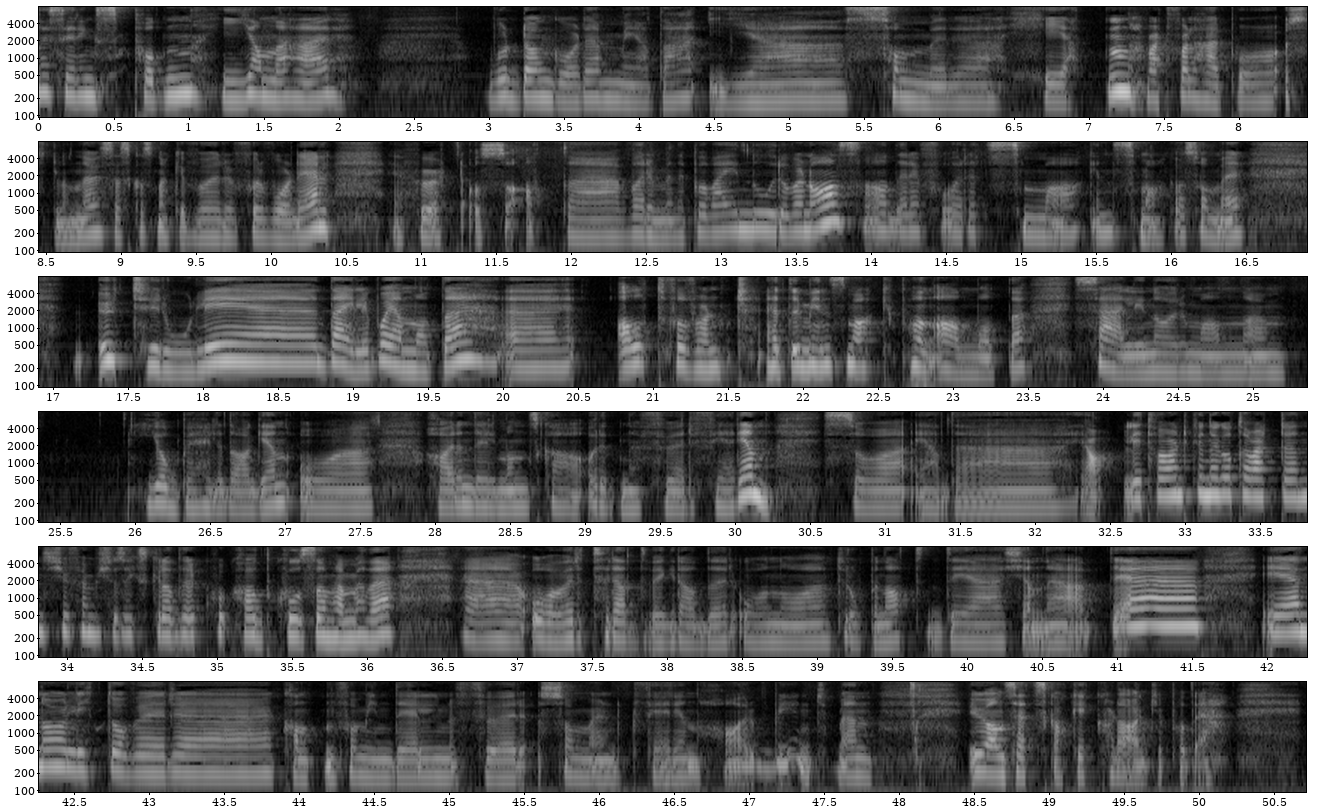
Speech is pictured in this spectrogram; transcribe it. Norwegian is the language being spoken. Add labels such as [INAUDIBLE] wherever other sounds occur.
Organiseringspodden. Janne her. Hvordan går det med deg i eh, sommerheten? I hvert fall her på Østlandet, hvis jeg skal snakke for, for vår del. Jeg hørte også at uh, varmen er på vei nordover nå, så dere får smak, en smak av sommer. Utrolig eh, deilig på en måte. Altfor varmt etter min smak på en annen måte. Særlig når man jobber hele dagen og har en del man skal ordne før ferien, så er det ja, litt for varmt. Kunne godt ha vært en 25-26 grader. Hadde kosa meg med det. Eh, over 30 grader og nå tropenatt, det kjenner jeg Det er nå litt over eh, kanten for min del før sommerferien har begynt. Men uansett skal ikke klage på det.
